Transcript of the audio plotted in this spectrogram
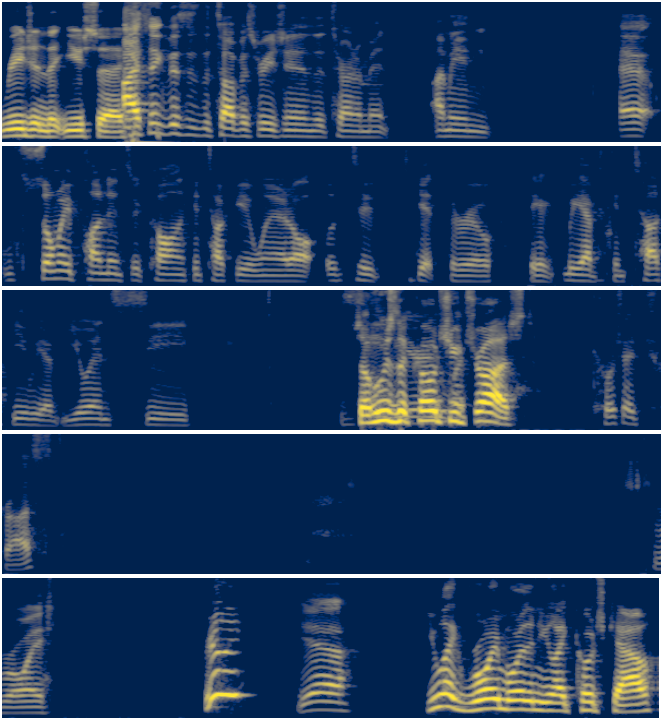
region that you say. I think this is the toughest region in the tournament. I mean, uh, so many pundits are calling Kentucky to win it all to to get through. They, we have Kentucky, we have UNC. so, who's the coach you trust? Coach I trust. Roy. Really? Yeah. You like Roy more than you like Coach Cal?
